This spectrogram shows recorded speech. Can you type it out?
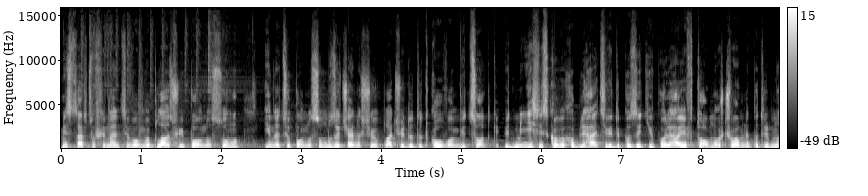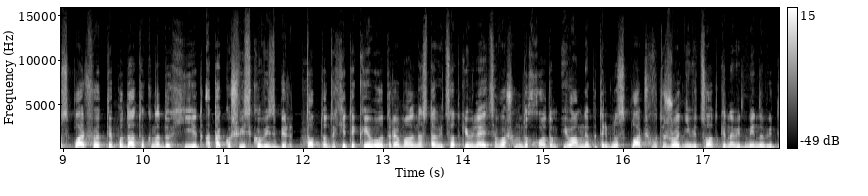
Міністерство фінансів вам виплачує повну суму, і на цю повну суму, звичайно, що виплачує додатково вам відсотки. Відмінність військових облігацій від депозитів полягає в тому, що вам не потрібно сплачувати податок на дохід, а також військовий збір. Тобто дохід, який ви отримали, на 100% є вашим доходом, і вам не потрібно сплачувати жодні відсотки на відміну від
